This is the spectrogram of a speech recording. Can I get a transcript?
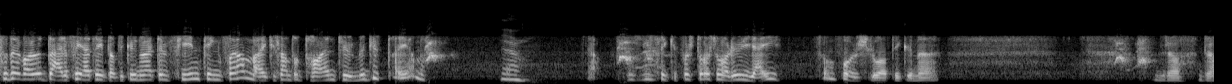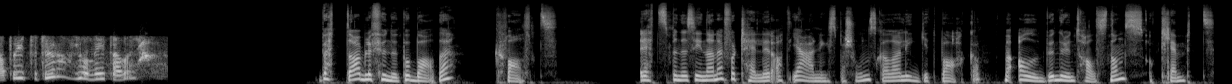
så det var jo derfor jeg tenkte at det kunne vært en fin ting for han da, ikke sant, å ta en tur med gutta igjen. Ja. Ja, og Som du sikkert forstår, så var det jo jeg som foreslo at de kunne dra, dra på hyttetur. da, Låne hytta vår. Bøtta ble funnet på badet, kvalt. Rettsmedisinerne forteller at gjerningspersonen skal ha ligget bak han, med albuen rundt halsen hans og klemt,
